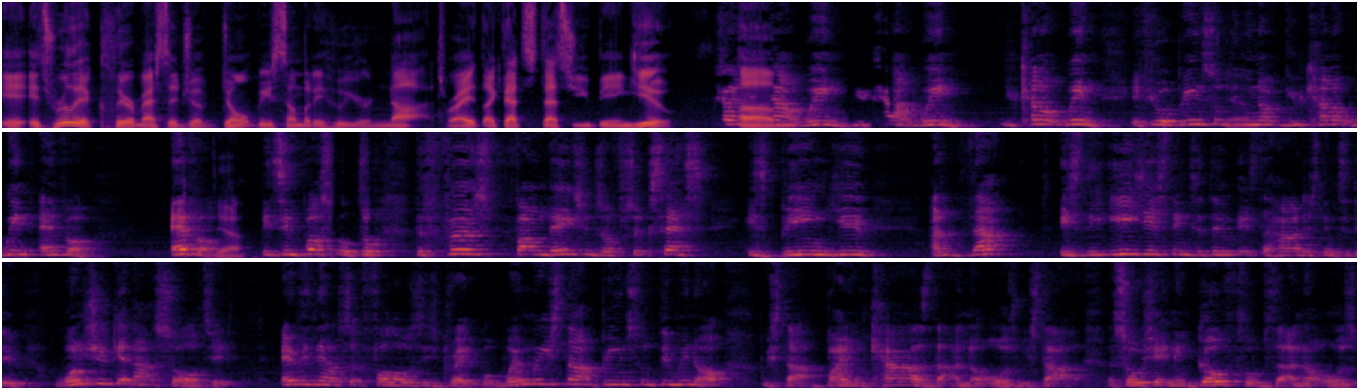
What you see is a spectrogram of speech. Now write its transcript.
it's really a clear message of don't be somebody who you're not. Right? Like that's that's you being you. You um, can't win. You can't win. You cannot win. If you're being something yeah. you're not, you cannot win ever. Ever. Yeah. It's impossible. So the first foundations of success is being you. And that is the easiest thing to do. It's the hardest thing to do. Once you get that sorted, everything else that follows is great. But when we start being something we're not, we start buying cars that are not us. We start associating in golf clubs that are not us.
